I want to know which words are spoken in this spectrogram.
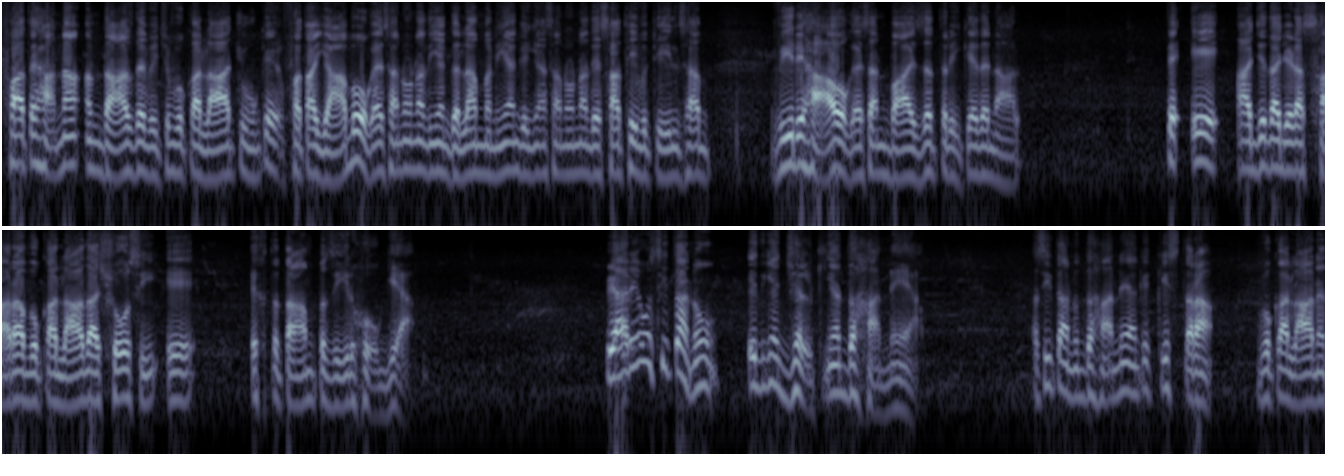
ਫਾਤਿਹਾਨਾ ਅੰਦਾਜ਼ ਦੇ ਵਿੱਚ ਵਕਾਲਾ ਚੂੰਕਿ ਫਤਿਹਯਾਬ ਹੋ ਗਏ ਸਨ, ਉਹਨਾਂ ਦੀਆਂ ਗੱਲਾਂ ਮੰਨੀਆਂ ਗਈਆਂ ਸਨ, ਉਹਨਾਂ ਦੇ ਸਾਥੀ ਵਕੀਲ ਸਾਹਿਬ ਵੀ ਰਿਹਾ ਹੋ ਗਏ ਸਨ ਬਾਇਜ਼ਤ ਤਰੀਕੇ ਦੇ ਨਾਲ। ਤੇ ਇਹ ਅੱਜ ਦਾ ਜਿਹੜਾ ਸਾਰਾ ਵਕਾਲਾ ਦਾ ਸ਼ੋਅ ਸੀ, ਇਹ ਇਖਤਤਾਮ ਪਜ਼ੀਰ ਹੋ ਗਿਆ। ਪਿਆਰਿਓ, ਅਸੀਂ ਤੁਹਾਨੂੰ ਇਹਦੀਆਂ ਝਲਕੀਆਂ ਦਿਖਾਣੇ ਆ ਅਸੀਂ ਤੁਹਾਨੂੰ ਦਿਖਾਣੇ ਆ ਕਿ ਕਿਸ ਤਰ੍ਹਾਂ ਵਕਾਲਾ ਨੇ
